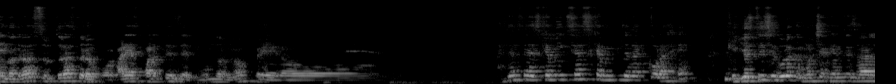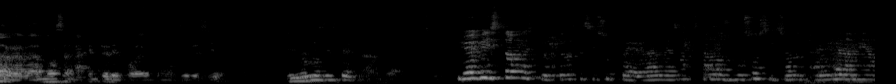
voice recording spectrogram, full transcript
encontrado estructuras, pero por varias partes del mundo, ¿no? Pero. ¿Sabes sabes que a mí, ¿sabes que a mí me da coraje? Que yo estoy seguro que mucha gente sabe la verdad, ¿no? O sea, la gente de poder, como tú decías. Y no nos dice nada. Yo he visto estructuras así súper grandes, ¿no? Que están los buzos y son... A mí me da miedo.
